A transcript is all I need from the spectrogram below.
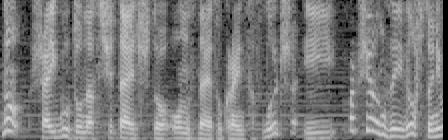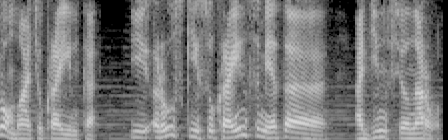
Ну, Шойгу-то у нас считает, что он знает украинцев лучше, и вообще он заявил, что у него мать украинка, и русские с украинцами это один все народ.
